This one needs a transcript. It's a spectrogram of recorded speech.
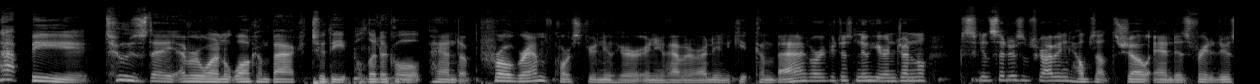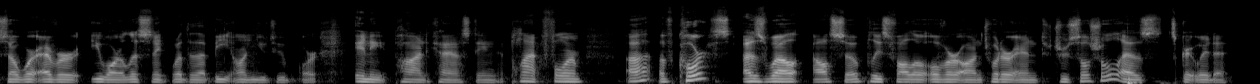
Happy Tuesday, everyone. Welcome back to the Political Panda program. Of course, if you're new here and you haven't already and you keep come back, or if you're just new here in general, consider subscribing. Helps out the show and is free to do so wherever you are listening, whether that be on YouTube or any podcasting platform. Uh, of course, as well, also, please follow over on Twitter and Truth Social, as it's a great way to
